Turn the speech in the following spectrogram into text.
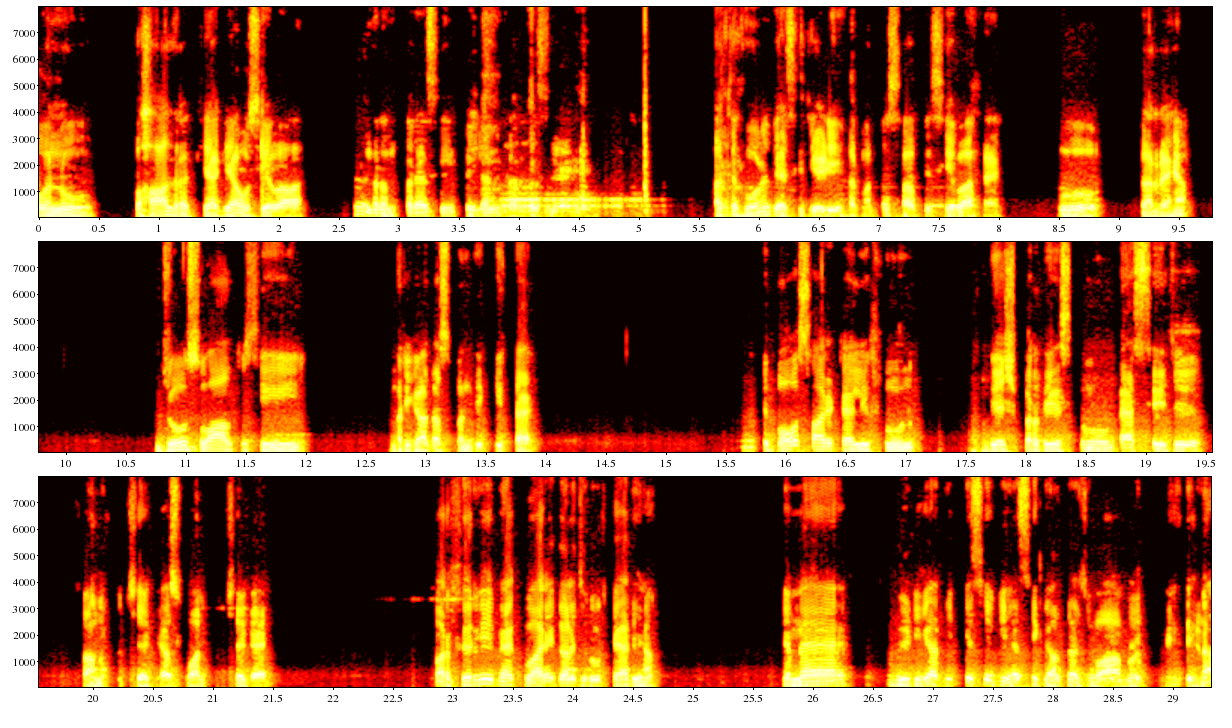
ਉਹਨੂੰ ਬਹਾਲ ਰੱਖਿਆ ਗਿਆ। ਉਹ ਸੇਵਾ ਨਿਰੰਤਰ ਅਸੀਂ ਪਹਿਲਾਂ ਕਰਦੇ ਸੀ। ਅਤੇ ਹੁਣ ਵੀ ਅਸੀਂ ਜਿਹੜੀ ਹਰਿਮੰਦਰ ਸਾਹਿਬ ਦੀ ਸੇਵਾ ਹੈ, ਉਹ ਕਰ ਰਹੇ ਹਾਂ। ਜੋ ਸਵਾਲ ਤੁਸੀਂ ਮਰਿਆਦਾ ਸੰਬੰਧੀ ਕੀਤਾ ਹੈ, ਤੇ ਬਹੁਤ ਸਾਰੇ ਟੈਲੀਫੋਨ ਦੇਸ਼ ਪ੍ਰਦੇਸ਼ ਤੋਂ ਮੈਸੇਜ ਸਾਨੂੰ ਪੁੱਛਿਆ ਗਿਆ, ਸਵਾਲ ਪੁੱਛੇ ਗਏ। ਪਰ ਫਿਰ ਵੀ ਮੈਂ ਇੱਕ ਵਾਰ ਇਹ ਗੱਲ ਜ਼ਰੂਰ ਕਹਿ ਦਿਆਂ ਕਿ ਮੈਂ ਮੀਡੀਆ ਦੀ ਕਿਸੇ ਵੀ ਐਸੀ ਗੱਲ ਦਾ ਜਵਾਬ ਨਹੀਂ ਦੇਣਾ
